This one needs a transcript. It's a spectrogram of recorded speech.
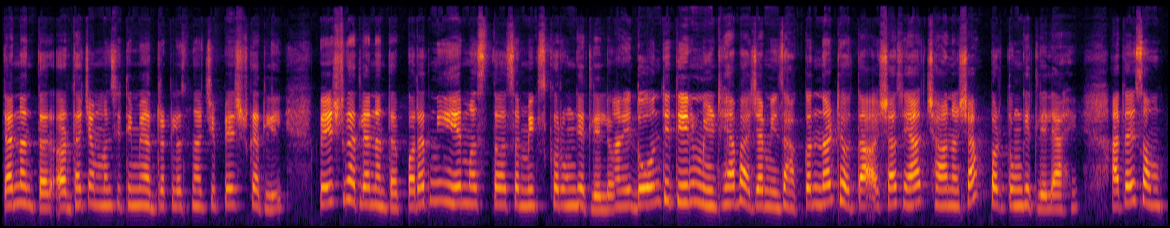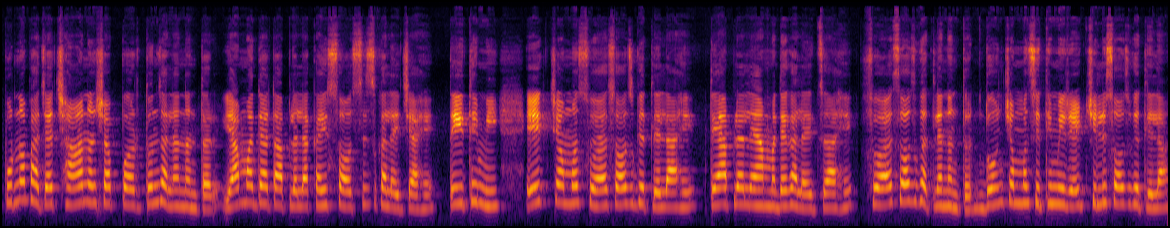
त्यानंतर अर्धा चम्मच इथे मी अद्रक लसणाची पेस्ट घातली. पेस्ट घातल्यानंतर परत मी हे मस्त असं मिक्स करून घेतलेलं. आणि दोन ते तीन मिनिट ह्या भाज्या मी झाकण न ठेवता अशाच ह्या छान अशा परतून घेतलेल्या आहे. आता हे संपूर्ण भाज्या छान अशा परतून झाल्यानंतर यामध्ये आता आपल्याला काही सॉसेस घालायचे आहे. ते इथे मी एक चम्मच सोया सॉस घेतलेला आहे. ते आपल्याला यामध्ये घालायचं आहे. सोया सॉस घातल्यानंतर दोन चम्मच इथे मी रेड चिली सॉस घेतलेला.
